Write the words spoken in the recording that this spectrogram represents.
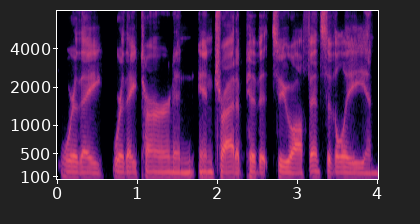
where they where they turn and and try to pivot to offensively. And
